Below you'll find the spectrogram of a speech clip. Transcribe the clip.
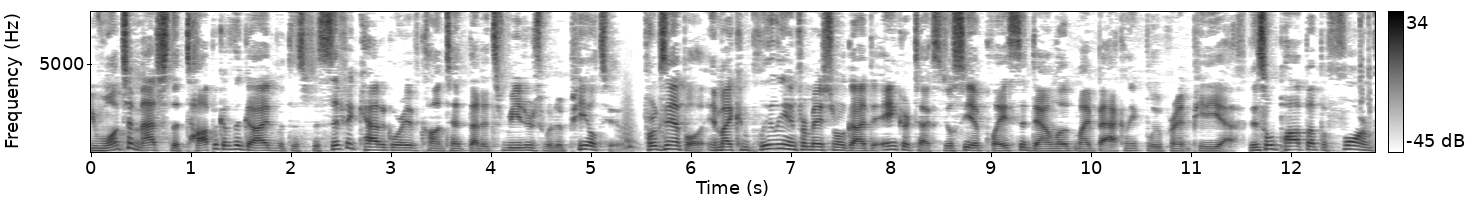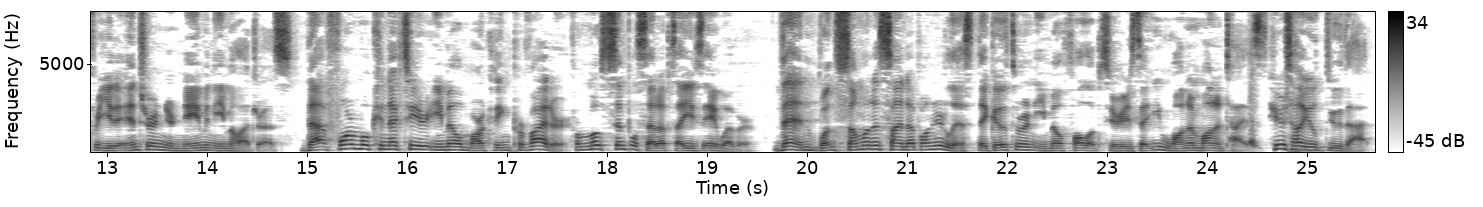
You want to match the topic of the guide with the specific category of content that its readers would appeal to. For example, in my completely informational guide to anchor text, you'll see a place to download my backlink blueprint PDF. This will pop up a form for you to enter in your name and email address. That form will connect to your email marketing provider. For most simple setups, I use Aweber. Then, once someone has signed up on your list, they go through an email follow-up series that you want to monetize. Here's how you'll do that.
